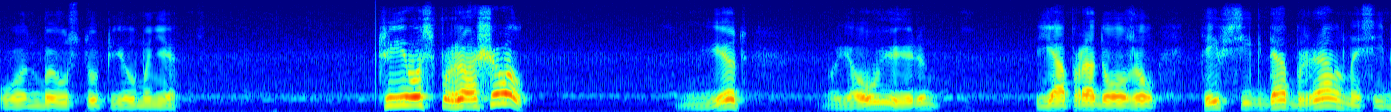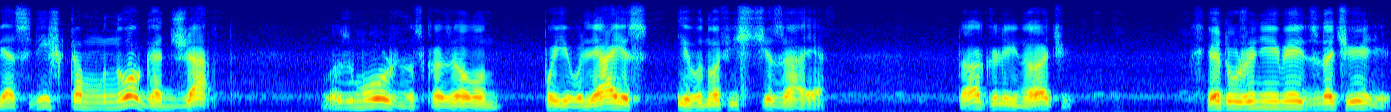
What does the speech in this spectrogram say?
Он бы уступил мне. Ты его спрашивал? Нет, но я уверен. Я продолжил. Ты всегда брал на себя слишком много, Джарт. Возможно, сказал он, появляясь и вновь исчезая. Так или иначе, это уже не имеет значения.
